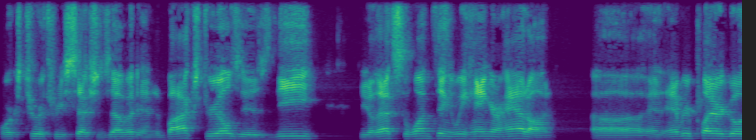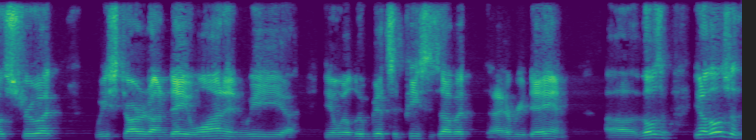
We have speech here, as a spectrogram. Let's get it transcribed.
works two or three sessions of it. And the box drills is the, you know, that's the one thing that we hang our hat on. Uh, and every player goes through it. We started on day one, and we, you know, we'll do bits and pieces of it every day. And uh, those, you know, those are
